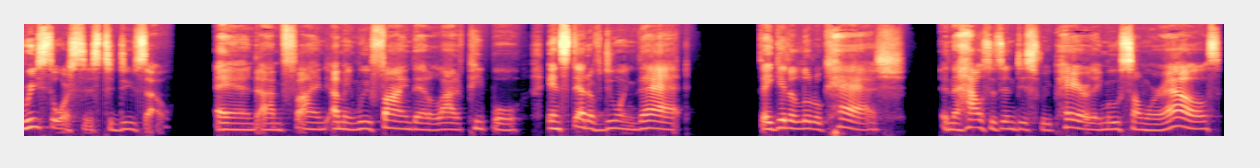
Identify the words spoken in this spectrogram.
resources to do so. And I'm find, I mean, we find that a lot of people, instead of doing that, they get a little cash and the house is in disrepair. They move somewhere else,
